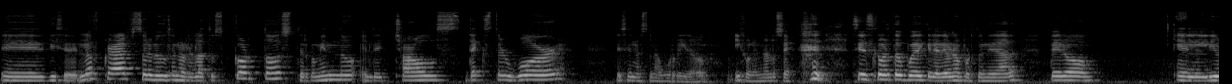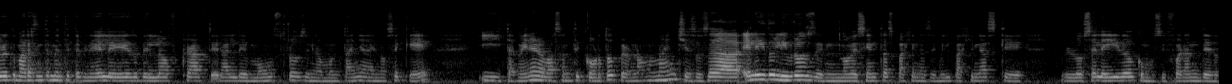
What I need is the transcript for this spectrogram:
Eh, dice Lovecraft, solo me gustan los relatos cortos. Te recomiendo el de Charles Dexter Ward. Ese no es tan aburrido. Híjole, no lo sé. si es corto, puede que le dé una oportunidad. Pero el libro que más recientemente terminé de leer de Lovecraft era el de Monstruos en la montaña de no sé qué y también era bastante corto, pero no manches, o sea, he leído libros de 900 páginas, de 1000 páginas que los he leído como si fueran de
